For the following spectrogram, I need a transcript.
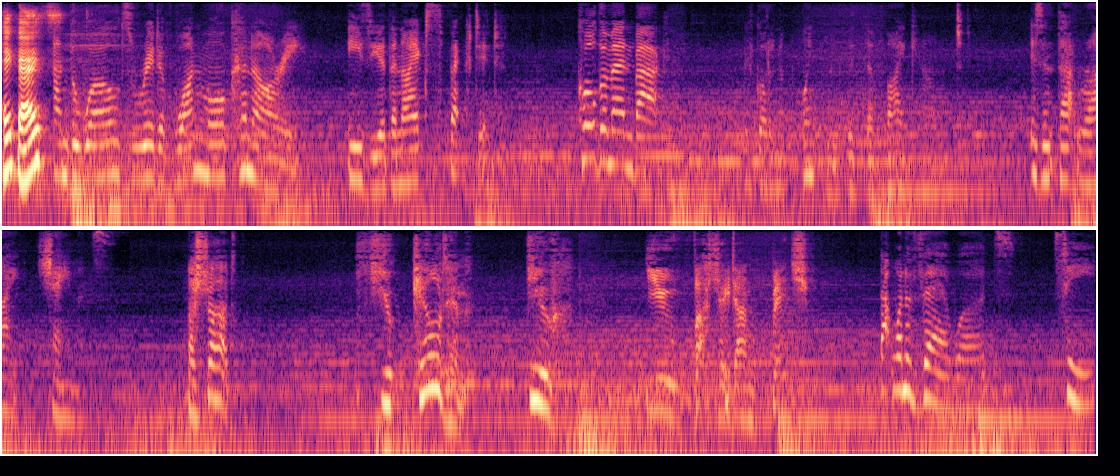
Hey guys. And the world's rid of one more Qunari. Easier than I expected. Call the men back. We've got an appointment with the Viscount. Isn't that right, Seamus? Ashaad! You killed him! You... You Vashedan bitch! That one of their words. See,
